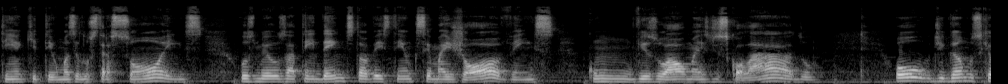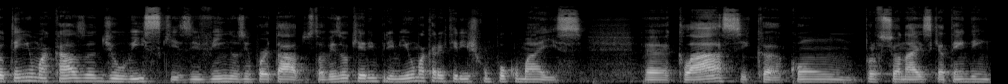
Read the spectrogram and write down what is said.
tenha que ter umas ilustrações, os meus atendentes talvez tenham que ser mais jovens, com um visual mais descolado. Ou digamos que eu tenho uma casa de whiskies e vinhos importados, talvez eu queira imprimir uma característica um pouco mais é, clássica, com profissionais que atendem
